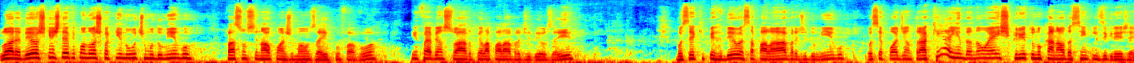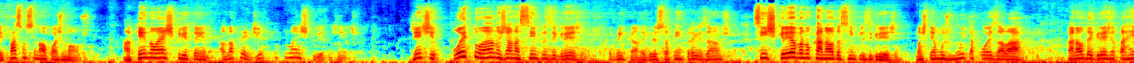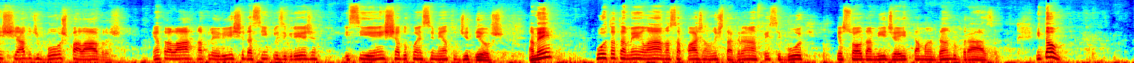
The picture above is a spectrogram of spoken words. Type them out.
Glória a Deus. Quem esteve conosco aqui no último domingo, faça um sinal com as mãos aí, por favor. Quem foi abençoado pela palavra de Deus aí? Você que perdeu essa palavra de domingo, você pode entrar. Quem ainda não é inscrito no canal da Simples Igreja aí, faça um sinal com as mãos. Ah, quem não é inscrito ainda, eu não acredito que não é inscrito, gente. Gente, oito anos já na Simples Igreja. Tô brincando, a igreja só tem três anos. Se inscreva no canal da Simples Igreja. Nós temos muita coisa lá canal da igreja está recheado de boas palavras. Entra lá na playlist da Simples Igreja e se encha do conhecimento de Deus. Amém? Curta também lá a nossa página no Instagram, Facebook. O pessoal da mídia aí está mandando brasa. Então,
